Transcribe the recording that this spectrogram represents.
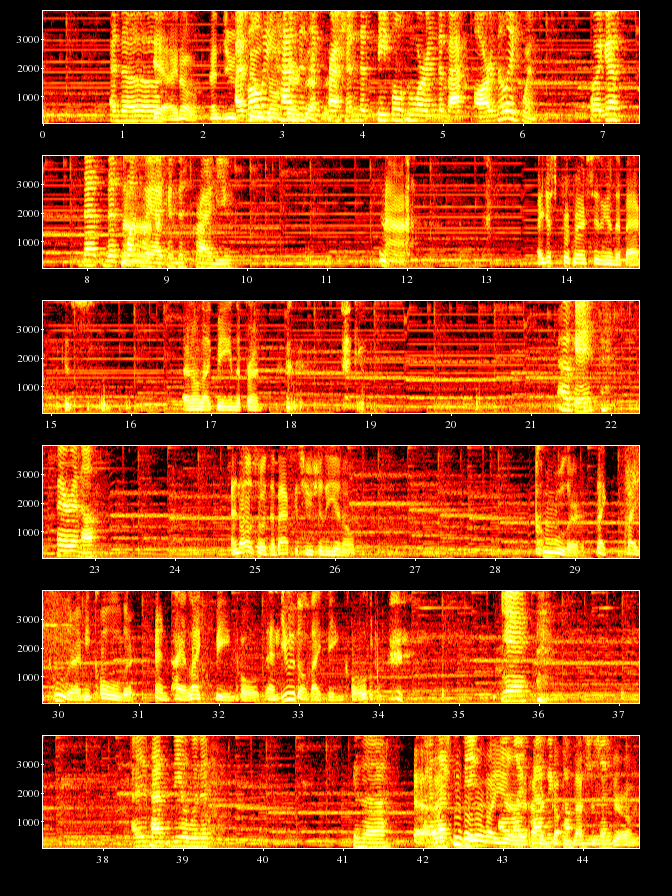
And uh, Yeah, I know. And you I've always had this glasses. impression that people who are in the back are delinquents. So I guess that that's one way I can describe you. Nah. I just prefer sitting in the back because I don't like being in the front. Okay, fair enough. And also, the back is usually, you know, cooler. Like, by cooler, I mean colder. And I like being cold. And you don't like being cold. Yeah. I just had to deal with it. Cause uh, Yeah, I I, like still don't know why you like haven't having gotten glasses of your own.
